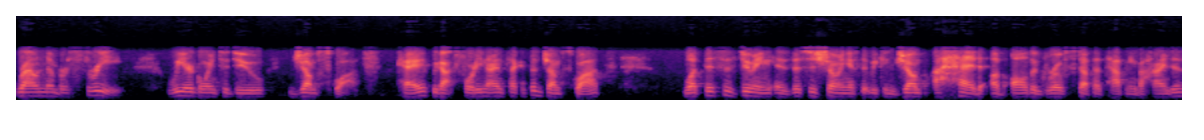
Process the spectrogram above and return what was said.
Round number three, we are going to do jump squats. Okay, we got 49 seconds of jump squats. What this is doing is this is showing us that we can jump ahead of all the gross stuff that's happening behind us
